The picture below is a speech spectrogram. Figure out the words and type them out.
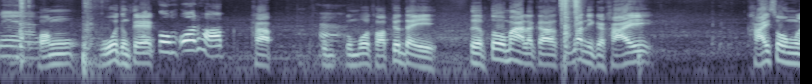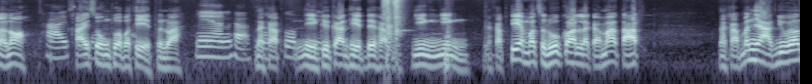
แม่นของโอ้ตั้งแต่เป็นกลุ่มโอท็อปครับกลุ่มค่ะกลุ่มโอท็อปจนได้เติบโตมาแล้วก็ทุกวันนี้ก็ขายขายทรงแล้วเนาะขายขายทรงทั่วประเทศเพิ่นว่าแม่นค่ะนะครับ ทั่วปีนี่คือการเฮ็ดเด้อครับ ยิ่งยิ่งนะครับเตรียมวัสดุก่อนแล้วก็มาตัด นะครับมันยากอยู่ว่า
